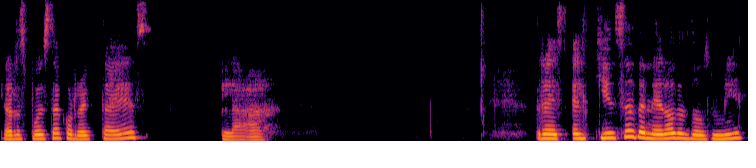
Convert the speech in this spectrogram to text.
La respuesta correcta es la A. 3. El 15 de enero de 2000,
